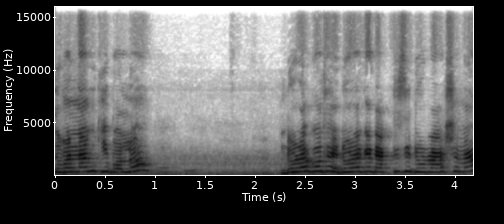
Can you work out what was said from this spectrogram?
তোমার নাম কি বলো? ডোরা কোথায়? ডোরাকে ডাকতেছি, ডোরা আসে না?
